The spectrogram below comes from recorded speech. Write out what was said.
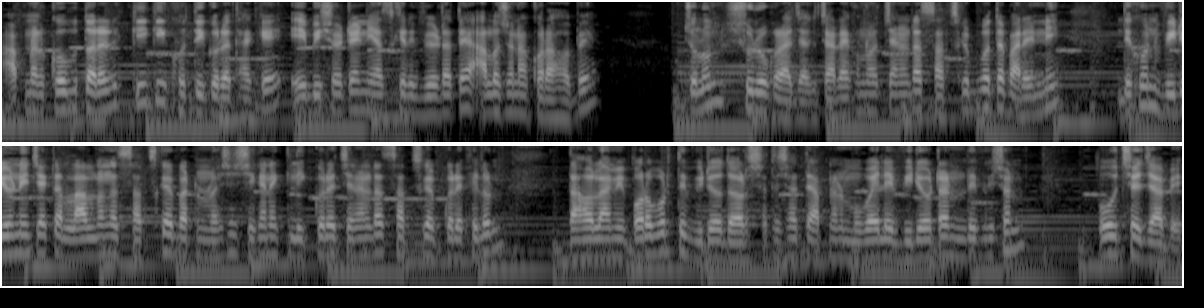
আপনার কবুতরের কি কি ক্ষতি করে থাকে এই বিষয়টা নিয়ে আজকের ভিডিওটাতে আলোচনা করা হবে। চলুন শুরু করা যাক। যারা এখনও চ্যানেলটা সাবস্ক্রাইব করতে পারেননি, দেখুন ভিডিও নিচে একটা লাল রঙের সাবস্ক্রাইব বাটন রয়েছে, সেখানে ক্লিক করে চ্যানেলটা সাবস্ক্রাইব করে ফেলুন। তাহলে আমি পরবর্তী ভিডিও দেওয়ার সাথে সাথে আপনার মোবাইলে ভিডিওটার নোটিফিকেশন পৌঁছে যাবে।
